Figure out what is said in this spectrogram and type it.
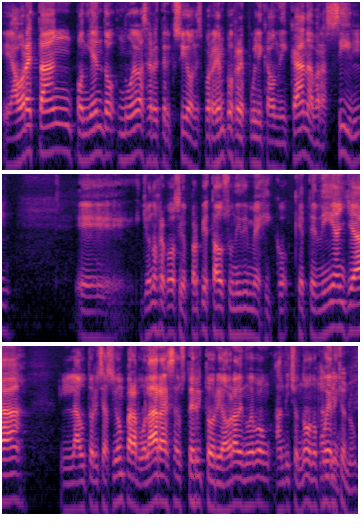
eh, ahora están poniendo nuevas restricciones. Por ejemplo, República Dominicana, Brasil, yo no recuerdo si el propio Estados Unidos y México, que tenían ya la autorización para volar a esos territorios, ahora de nuevo han dicho no, no pueden. Han dicho no.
